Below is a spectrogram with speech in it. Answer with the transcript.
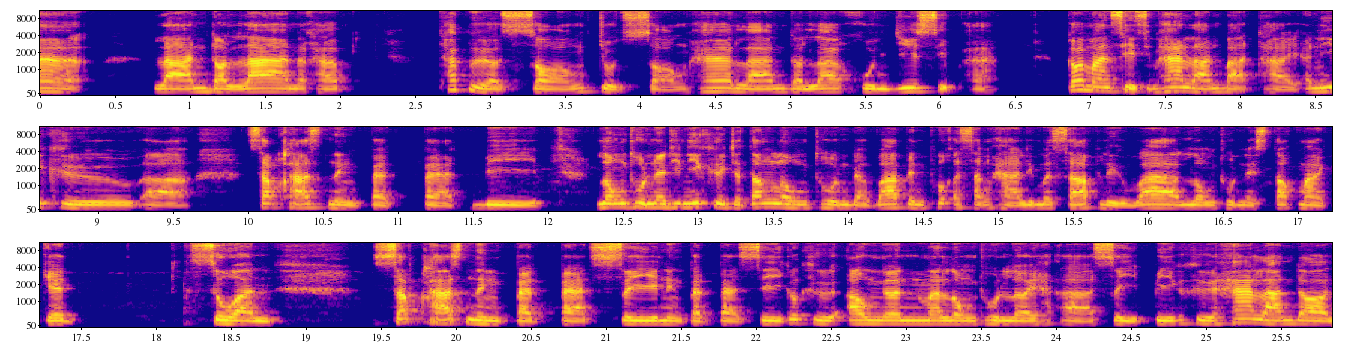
2.25 ล้านดอลลาร์นะครับ ถ้าเผื่อ 2.25 ล้านดอลลาร์คูณ 20 อะ ก็ประมาณ 45 ล้านบาทไทย อันนี้คือ subclass 188B ลงทุนในที่นี้คือจะต้องลงทุนแบบว่าเป็นพวกอสังหาริมทรัพย์ หรือว่าลงทุนในสต็อกมาร์เก็ตส่วนซับคลาส 188C 188C ก็คือเอาเงินมาลงทุนเลยอ่า4ปีก็คือ 5 ล้านดอล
